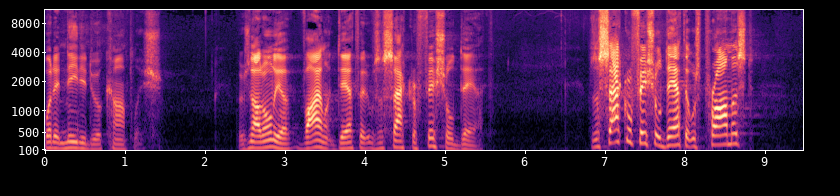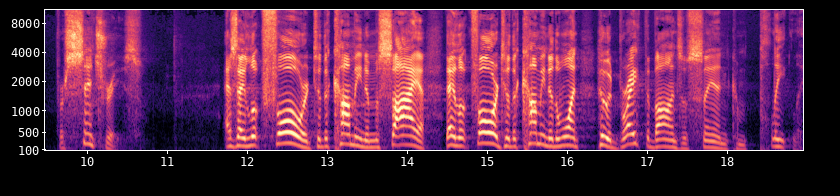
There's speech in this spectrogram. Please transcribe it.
what it needed to accomplish. It was not only a violent death, but it was a sacrificial death. It was a sacrificial death that was promised for centuries. As they looked forward to the coming of Messiah, they looked forward to the coming of the one who would break the bonds of sin completely.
